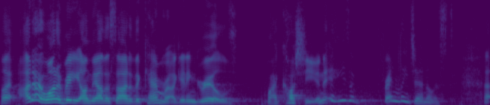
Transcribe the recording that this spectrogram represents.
Like, I don't want to be on the other side of the camera getting grilled by Kochie, and he's a friendly journalist. Uh,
